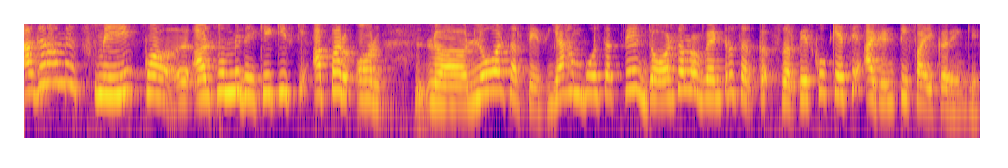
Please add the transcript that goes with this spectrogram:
अगर हम इसमें अर्थवम में देखें कि इसकी अपर और लोअर सरफेस या हम बोल सकते हैं डॉर्सल और वेंट्रल सरफेस को कैसे आइडेंटिफाई करेंगे?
